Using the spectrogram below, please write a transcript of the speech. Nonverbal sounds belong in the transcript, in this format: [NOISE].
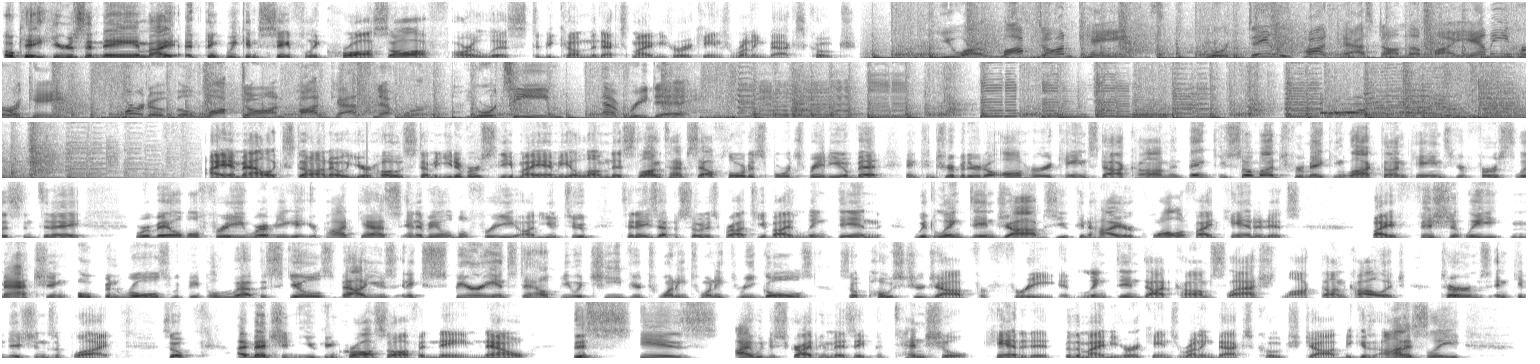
Okay, here's a name I, I, think we can safely cross off our list to become the next Miami Hurricanes running backs coach. You are Locked On Canes, your daily podcast on the Miami Hurricanes, part of the Locked On Podcast Network. Your team every day. I am Alex Donno, your host. I'm a University of Miami alumnus, longtime South Florida sports radio vet, and contributor to allhurricanes.com. And thank you so much for making Locked On Canes your first listen today. We're available free wherever you get your podcasts and available free on YouTube. Today's episode is brought to you by LinkedIn. With LinkedIn Jobs, you can hire qualified candidates by efficiently matching open roles with people who have the skills, values, and experience to help you achieve your 2023 goals. So post your job for free at linkedin.com slash locked on college. Terms and conditions apply. So I mentioned you can cross off a name. Now, this is, I would describe him as a potential candidate for the Miami Hurricanes running backs coach job because honestly,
